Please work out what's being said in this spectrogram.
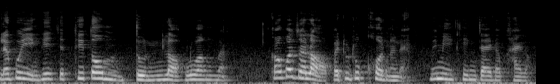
แล้วผู้หญิงที่ที่ต้มตุนหลอกลวงแบบเขาก็จะหลอกไปทุกๆคนนั่นแหละไม่มีจริงใจกับใครหรอก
